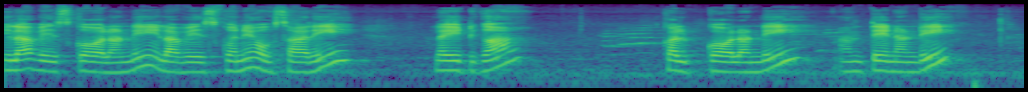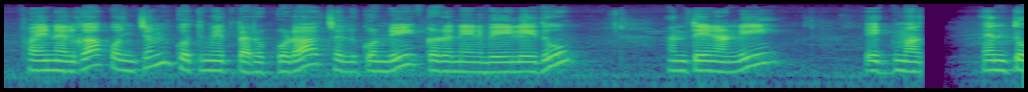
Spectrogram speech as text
ఇలా వేసుకోవాలండి. ఇలా వేసుకొని ఒకసారి లైట్గా కలుపుకోవాలండి. అంతేనండి. ఫైనల్గా కొంచెం కొత్తిమీర తరుగు కూడా చల్లుకోండి. ఇక్కడ నేను వేయలేదు. అంతేనండి. ఎగ్ మసాలా ఎంతో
